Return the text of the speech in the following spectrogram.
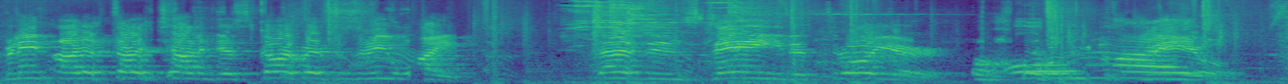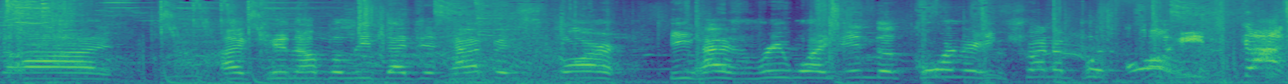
Bleed All Star Challenge, Scar versus Rewind. That's insane, Destroyer. Oh, Oh Dios my mío. god! I cannot believe that just happened. Scar, he has rewind in the corner. He's trying to put all he's got.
